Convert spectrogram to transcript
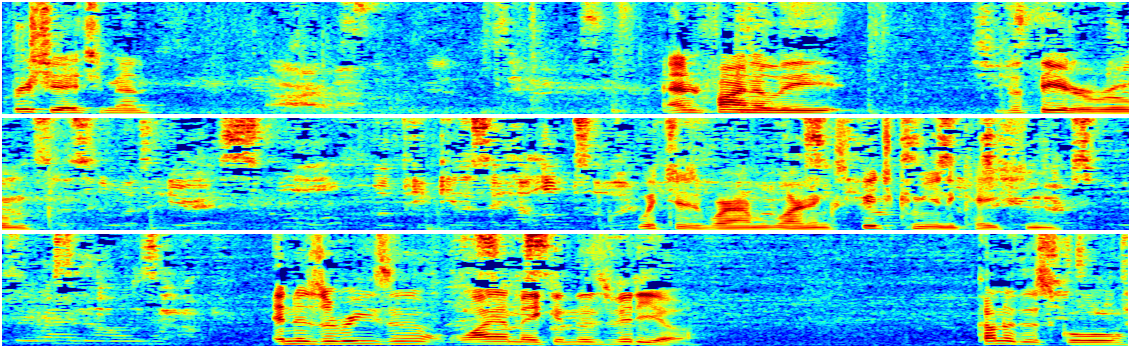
Appreciate you, man. All right, man. And finally, the theater room, which is where I'm learning speech communication. And there's a reason why I'm making this video. Come to this school,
